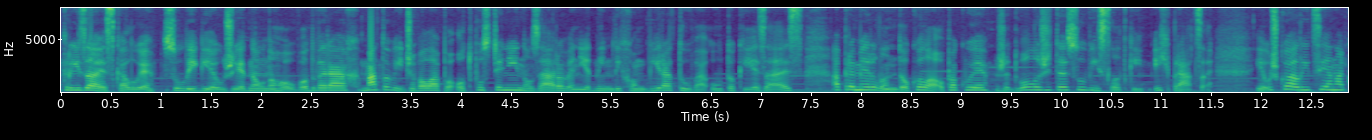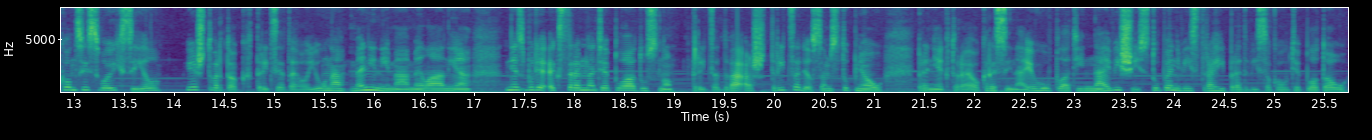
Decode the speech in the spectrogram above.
kríza eskaluje. Sulík je už jednou nohou vo dverách, Matovič volá po odpustení, no zároveň jedným dychom vyratúva útoky SAS a premiér len dokola opakuje, že dôležité sú výsledky ich práce. Je už koalícia na konci svojich síl? Je štvrtok, 30. júna, meniny má Melánia. Dnes bude extrémne teplo a dusno, 32 až 38 stupňov. Pre niektoré okresy na juhu platí najvyšší stupeň výstrahy pred vysokou teplotou.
